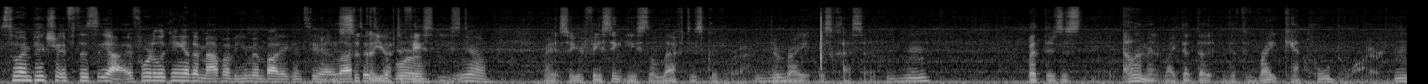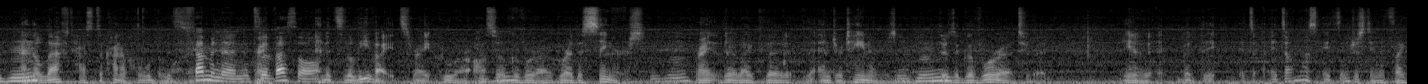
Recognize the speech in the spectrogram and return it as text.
So I'm picturing if this, yeah, if we're looking at the map of a human body, I can see it. Left Sukkah, is you have to face east. Yeah. Right, so you're facing east. The left is Gevurah. The Mhm. right is Chesed. Mm-hmm. But there's this element like that the that the right can't hold the water, Mhm. and the left has to kind of hold the It's water. It's feminine. It's a vessel. And it's the Levites, right, who are also Mhm. Gevurah, who are the singers, Mhm. right? They're like the, the entertainers. Mhm. There's a Gevurah to it, you know. But the, it's it's almost it's interesting. It's like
